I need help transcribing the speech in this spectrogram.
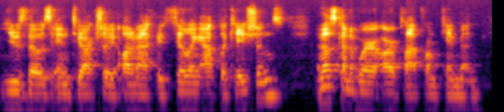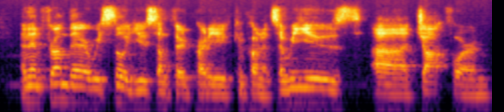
use those into actually automatically filling applications. And that's kind of where our platform came in. And then from there, we still use some third party components. So we used uh, Jotform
